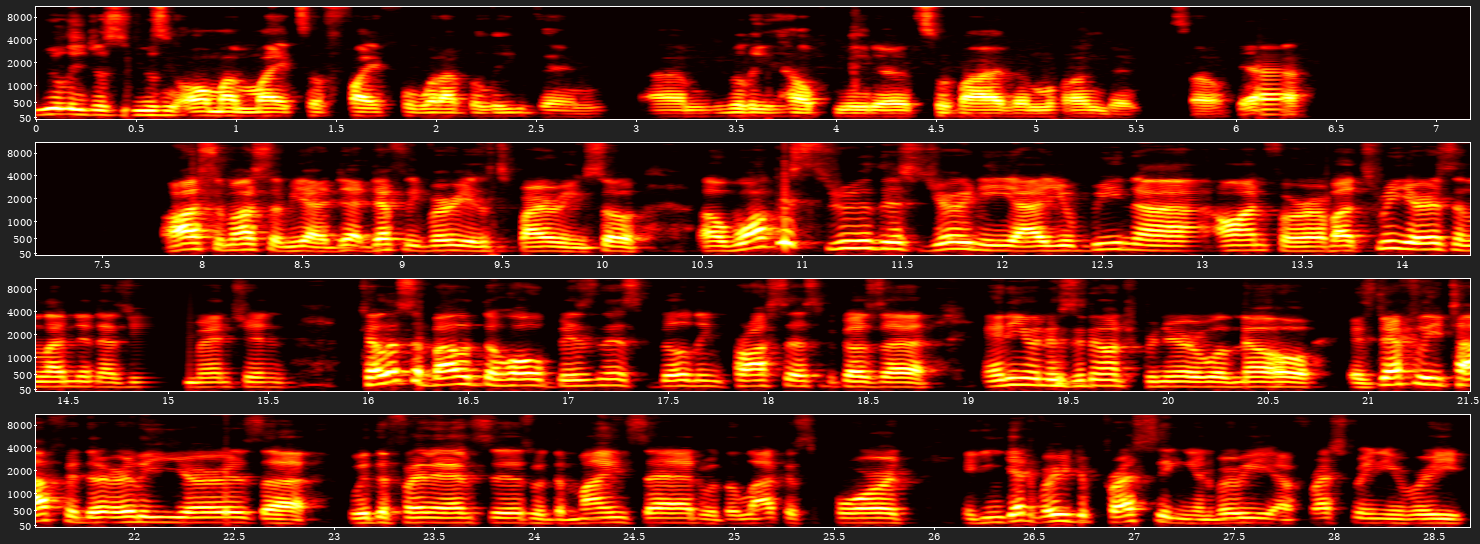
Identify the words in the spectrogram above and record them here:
really just using all my might to fight for what I believed in um, really helped me to survive in London. So yeah. Awesome, awesome. Yeah, de- definitely very inspiring. So, uh, walk us through this journey. Uh, you've been uh, on for about three years in London, as you mentioned. Tell us about the whole business building process because uh, anyone who's an entrepreneur will know it's definitely tough in the early years uh, with the finances, with the mindset, with the lack of support. It can get very depressing and very uh, frustrating, very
